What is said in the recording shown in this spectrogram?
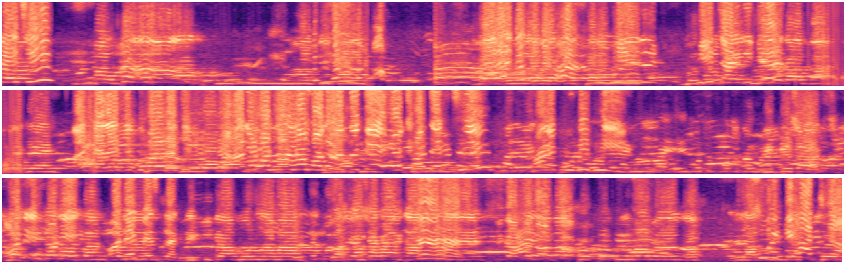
পেয়েছি। চারিদিকে। আর খুব ভালো লাগছে। আগের বছর না বছর থেকে এবছর দেখছি মানে খুবই ভিড়। এই বছর কতটা মানে বেশ লাগছে? অনেক অনেক অনেক বেস্ট লাগছে। দীপিকা বনু আমার হ্যাঁ, হ্যাঁ। সুইটি হাজরা।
